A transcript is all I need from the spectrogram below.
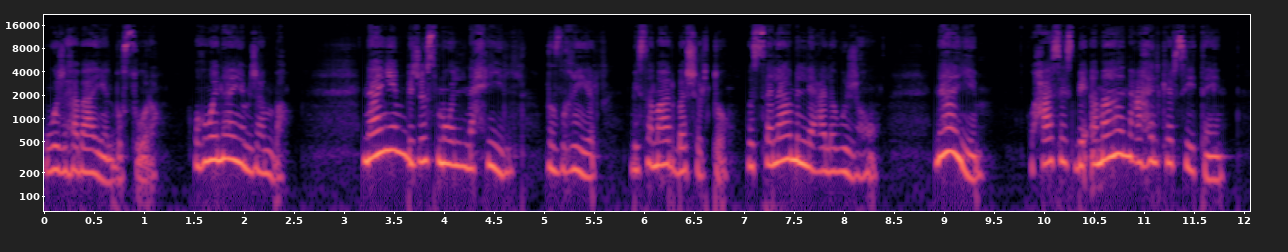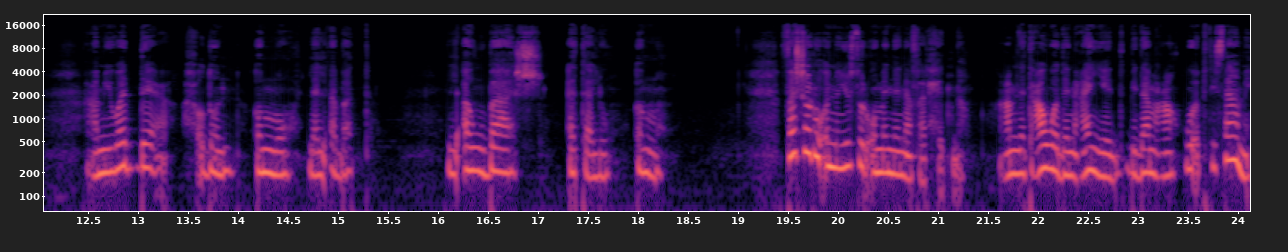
ووجهها باين بالصورة وهو نايم جنبها نايم بجسمه النحيل الصغير بسمار بشرته والسلام اللي على وجهه. نايم وحاسس بأمان على هالكرسيتين. عم يودع حضن أمه للأبد. الأوباش قتلوا أمه. فشروا إنه يسرقوا مننا فرحتنا. عم نتعود نعيد بدمعة وابتسامة.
